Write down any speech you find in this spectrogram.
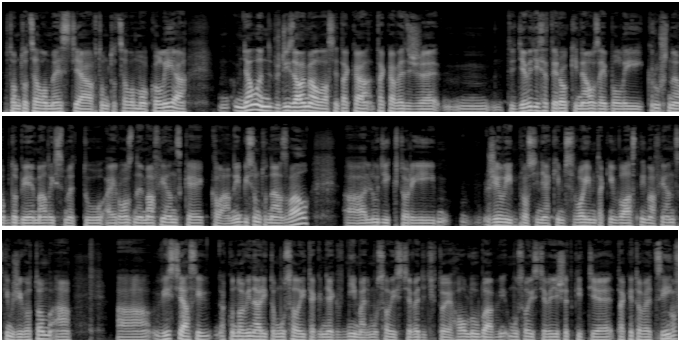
v tomto celom meste a v tomto celom okolí a mňa len vždy zaujímala vlastne taká, taká vec, že tie 90. roky naozaj boli krušné obdobie, mali sme tu aj rôzne mafiánske klány, by som to nazval, a ľudí, ktorí žili proste nejakým svojim takým vlastným mafiánskym životom a a vy ste asi ako novinári to museli tak nejak vnímať, museli ste vedieť, kto je holub a museli ste vedieť všetky tie takéto veci. No.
